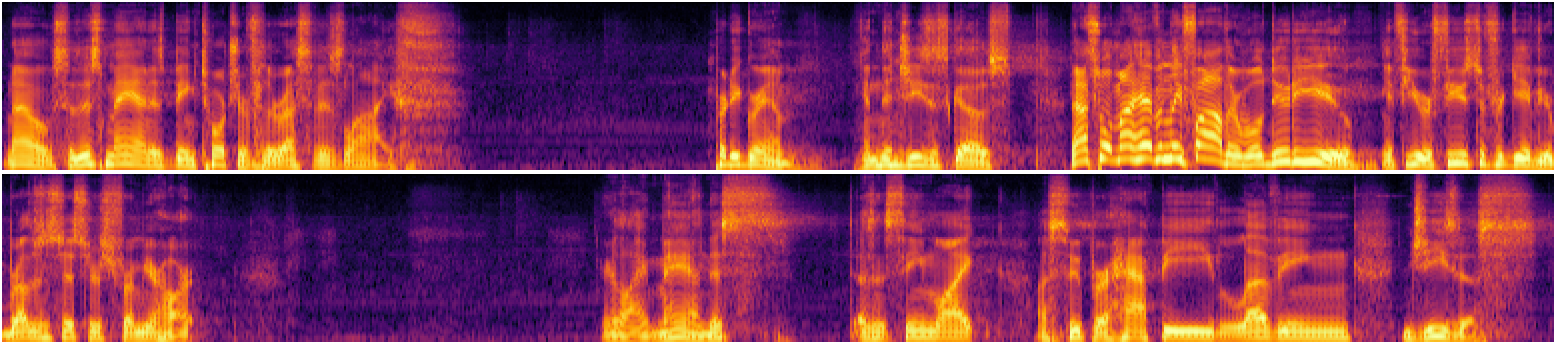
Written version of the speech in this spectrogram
No. So this man is being tortured for the rest of his life. Pretty grim. And then Jesus goes, That's what my heavenly Father will do to you if you refuse to forgive your brothers and sisters from your heart. You're like, man, this doesn't seem like a super happy, loving Jesus.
